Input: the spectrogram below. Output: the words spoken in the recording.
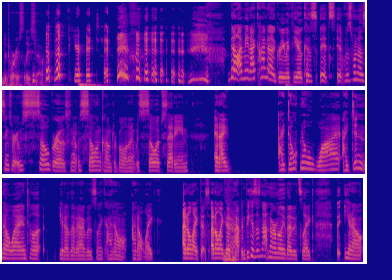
notoriously so. the Puritan. No, I mean I kind of agree with you because it's it was one of those things where it was so gross and it was so uncomfortable and it was so upsetting, and I I don't know why I didn't know why until you know that I was like I don't I don't like I don't like this I don't like that it happened because it's not normally that it's like you know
